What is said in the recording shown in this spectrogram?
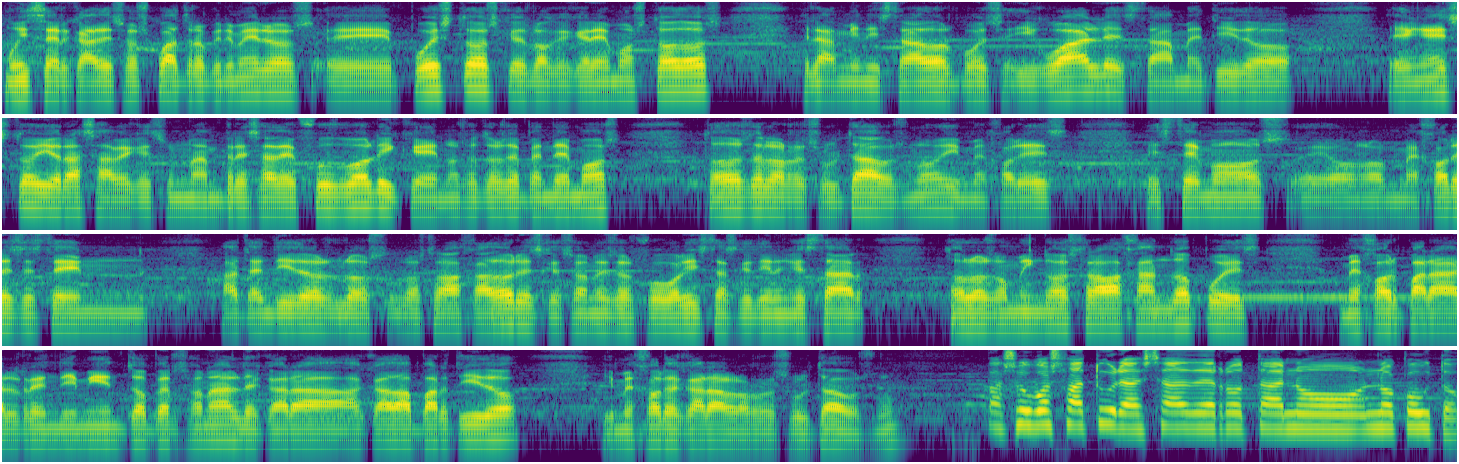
muy cerca de esos cuatro primeros eh, puestos, que es lo que queremos todos. El administrador pues igual está metido en esto y ahora sabe que es una empresa de fútbol y que nosotros dependemos todos de los resultados, ¿no? Y mejores estemos eh, o los mejores estén atendidos los, los trabajadores, que son esos futbolistas que tienen que estar todos los domingos trabajando, pues mejor para el rendimiento personal de cara a cada partido y mejor de cara a los resultados, ¿no? Pasou vos factura esa derrota no, no Couto?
